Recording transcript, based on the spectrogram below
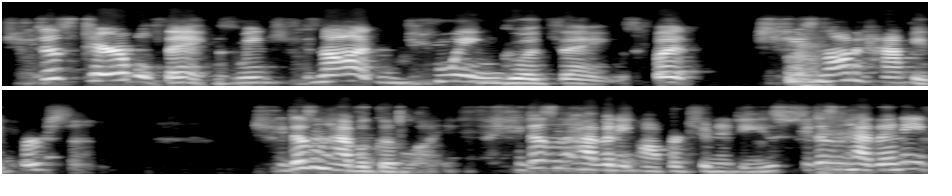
She does terrible things. I mean, she's not doing good things, but she's not a happy person. She doesn't have a good life. She doesn't have any opportunities. She doesn't have any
